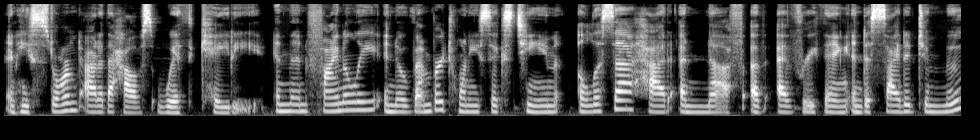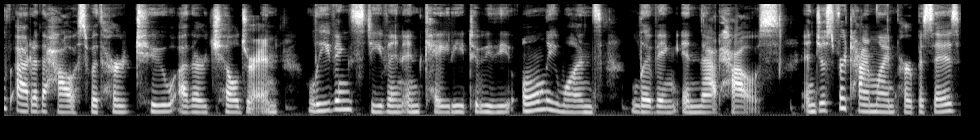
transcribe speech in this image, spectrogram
and he stormed out of the house with Katie. And then finally, in November 2016, Alyssa had enough of everything and decided to move out of the house with her two other children, leaving Steven and Katie to be the only ones living in that house. And just for timeline purposes,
